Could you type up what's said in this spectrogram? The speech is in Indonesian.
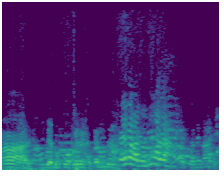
哎，一点都不 tunggu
